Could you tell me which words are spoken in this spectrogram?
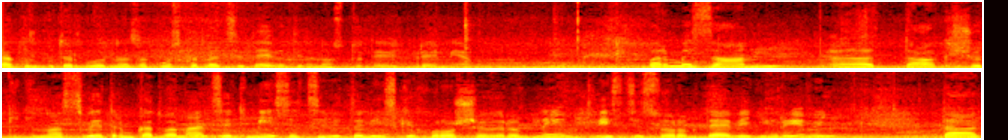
Також бутербродна закуска 29,99 премія. Пармезан. Е, Так, що тут у нас витримка 12 місяців, італійський хороший виробник, 249 гривень. Так,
